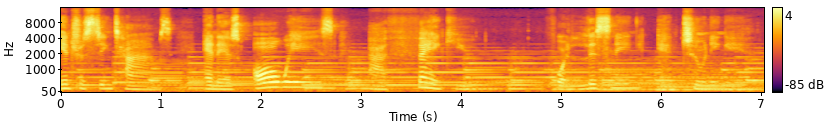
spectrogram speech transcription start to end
Interesting Times. And as always, I thank you for listening and tuning in.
